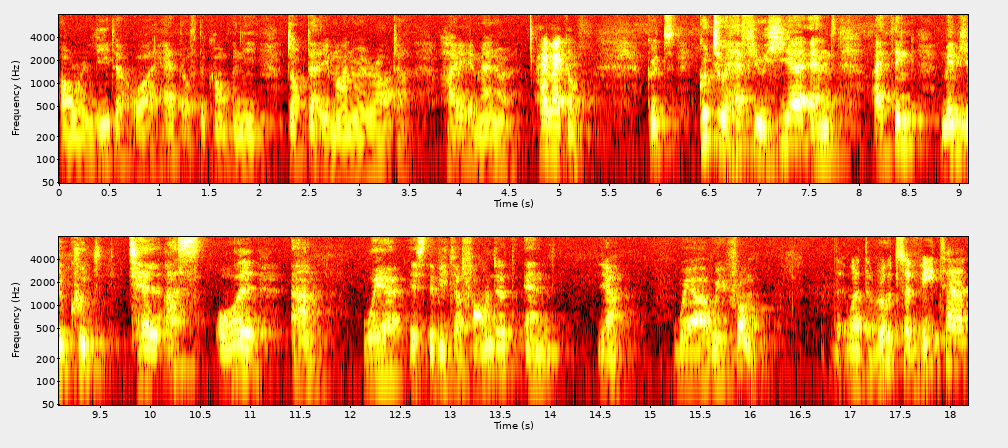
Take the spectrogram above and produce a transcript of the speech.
our leader or head of the company, Dr. Emanuel Rauter. Hi, Emanuel. Hi, Michael. Good, good to have you here. And I think maybe you could tell us all um, where is the Vita founded and yeah, where are we from? The, well, the roots of Vita,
